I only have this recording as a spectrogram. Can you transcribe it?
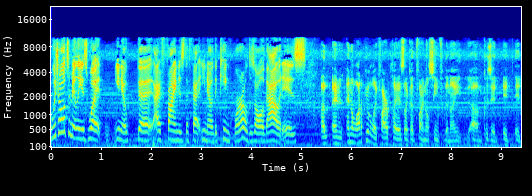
Which ultimately is what you know the I find is the fe- you know the kink world is all about is uh, and and a lot of people like fireplay as like a final scene for the night because it, it it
